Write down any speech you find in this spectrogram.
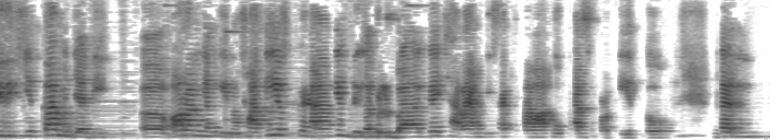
diri kita menjadi uh, orang yang inovatif, kreatif dengan berbagai cara yang bisa kita lakukan seperti itu. Dan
